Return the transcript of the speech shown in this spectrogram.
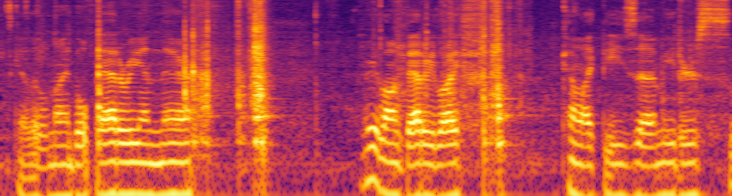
It's got a little 9 volt battery in there. Very long battery life kind of like these uh, meters,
